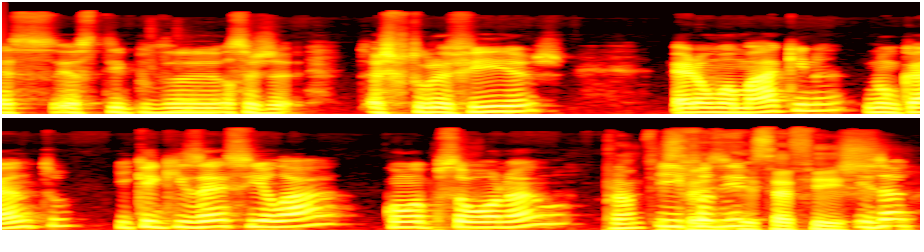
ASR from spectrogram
esse, esse tipo de. Ou seja, as fotografias eram uma máquina num canto e quem quisesse ia lá, com a pessoa ou não, Pronto, isso, é, fazia... isso é fixe. Exato.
